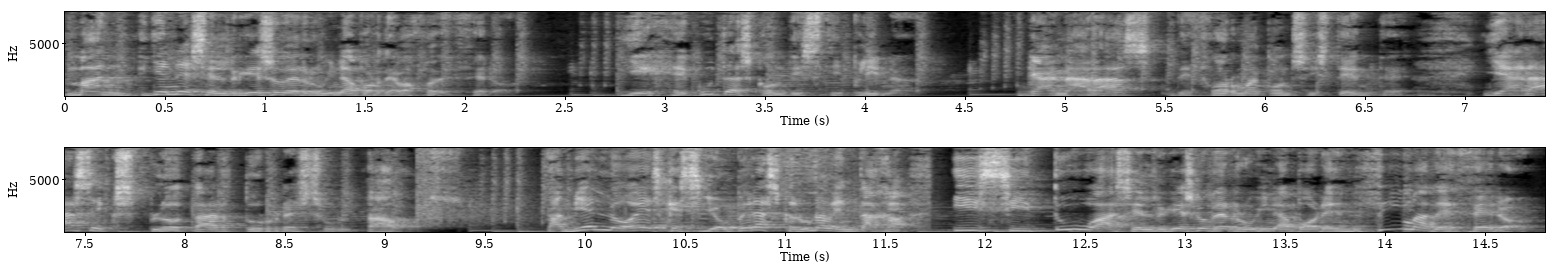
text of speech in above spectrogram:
mantienes el riesgo de ruina por debajo de cero y ejecutas con disciplina, ganarás de forma consistente y harás explotar tus resultados. También lo es que si operas con una ventaja y sitúas el riesgo de ruina por encima de cero,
